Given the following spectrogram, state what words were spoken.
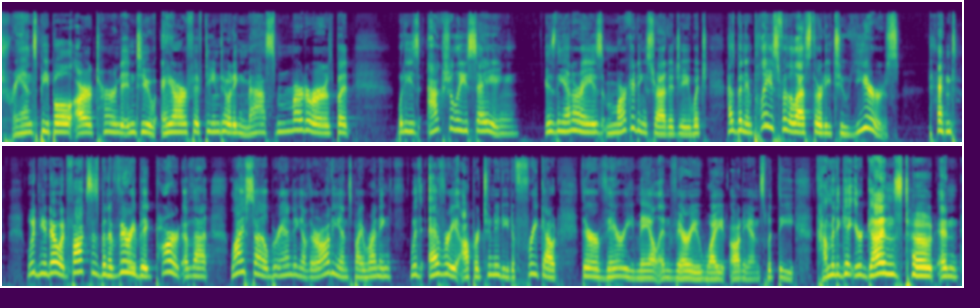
trans people are turned into AR 15 toting mass murderers. But what he's actually saying is the NRA's marketing strategy, which has been in place for the last 32 years. And wouldn't you know it, Fox has been a very big part of that lifestyle branding of their audience by running with every opportunity to freak out their very male and very white audience with the coming to get your guns tote. And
